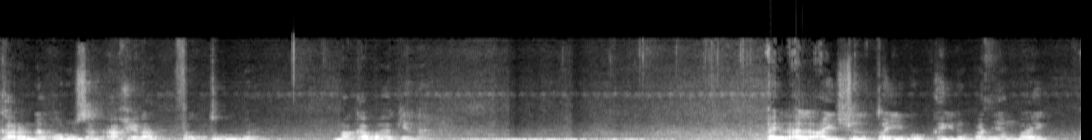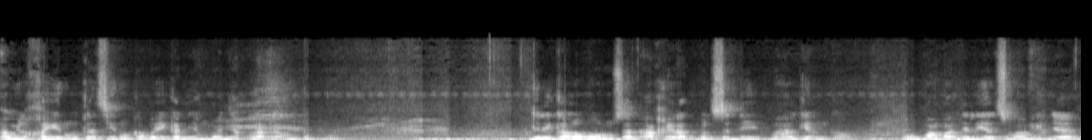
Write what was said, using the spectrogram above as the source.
karena urusan akhirat fatuba. Maka bahagialah ail al aishul thayyibu kehidupan yang baik. Awil khairul kasiru kebaikan yang banyak laka untukmu. Jadi kalau urusan akhirat bersedih bahagia engkau. Umpama dilihat suaminya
